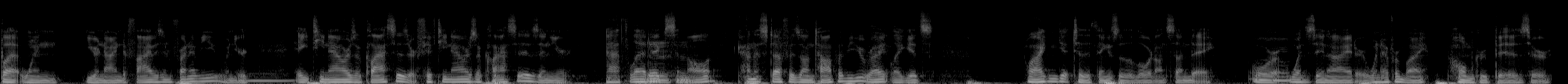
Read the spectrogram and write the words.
but when your nine to five is in front of you, when your 18 hours of classes or 15 hours of classes and your athletics and Mhm. all kind of stuff is on top of you, right? Like it's, well, I can get to the things of the Lord on Sunday or Mhm. Wednesday night or whenever my home group is or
